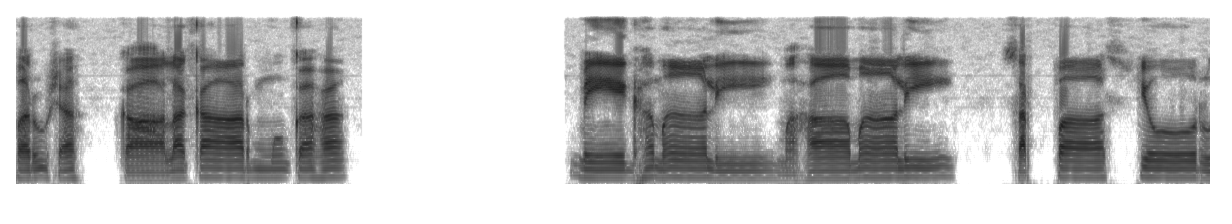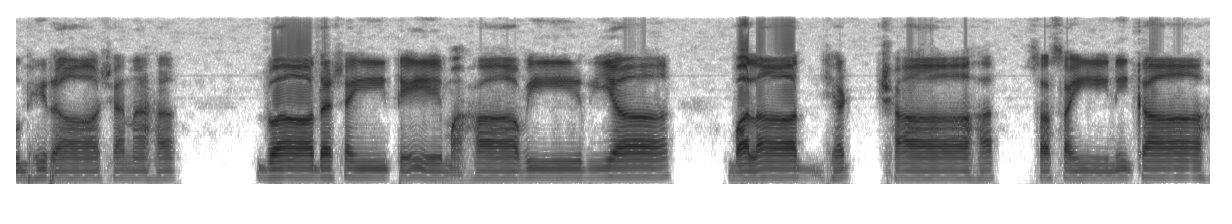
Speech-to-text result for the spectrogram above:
परुषः कालकार्मुकः। मेघमाली महामाली सर्पास्योरुधिराशनः द्वादशैते महावीर्या बलाध्यक्षाः ससैनिकाः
